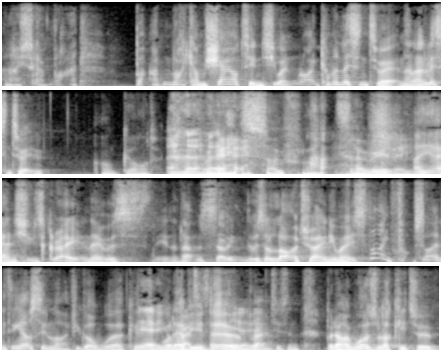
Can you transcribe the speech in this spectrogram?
And I just go, right, but I'm like I'm shouting. She went, right, come and listen to it, and then I listened to it. And, oh God, it's so flat. So, Oh really. uh, yeah, and she was great, and it was you know that was so there was a lot of training where it's like it's like anything else in life. You got to work at Yeah, you whatever you do that, and yeah, yeah. practice. And but I was lucky to have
